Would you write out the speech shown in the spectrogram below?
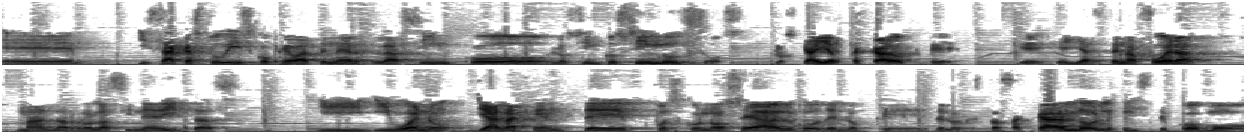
Eh, y sacas tu disco que va a tener las cinco, los cinco singles los que hayas sacado que, ya estén afuera, más las rolas inéditas. Y, y, bueno, ya la gente pues conoce algo de lo que, de lo que está sacando, le diste como,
